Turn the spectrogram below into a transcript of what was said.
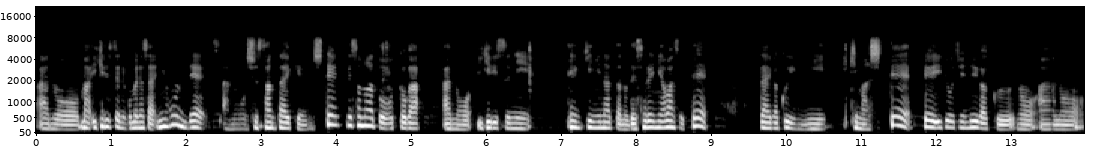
あの、まあ、イギリスでね、ごめんなさい。日本で、あの、出産体験をして、で、その後、夫が、あの、イギリスに転勤になったので、それに合わせて、大学院に行きまして、で、医療人類学の、あの、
